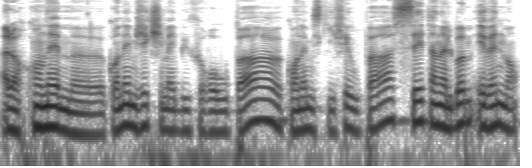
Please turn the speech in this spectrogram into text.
Alors qu'on aime euh, qu'on aime Jake Shimabukuro ou pas, qu'on aime ce qu'il fait ou pas, c'est un album événement.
